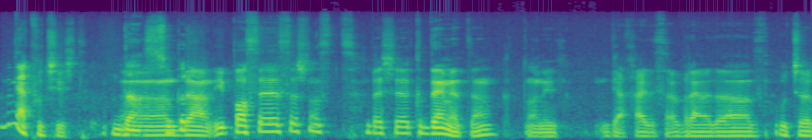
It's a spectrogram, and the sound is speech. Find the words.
Не. Някакво училище. Да, А, супер. Да, и после всъщност беше академията, като нали, бях, хайде сега време да уча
